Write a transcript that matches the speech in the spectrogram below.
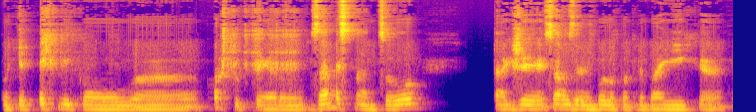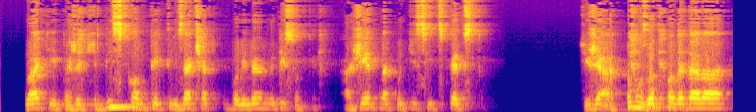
počet technikov, konštruktérov, zamestnancov, takže samozrejme bolo potreba ich platí. Takže tie diskonty tých začiatku boli veľmi vysoké, až 1 ku 1500. Čiže a tomu zodpovedala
